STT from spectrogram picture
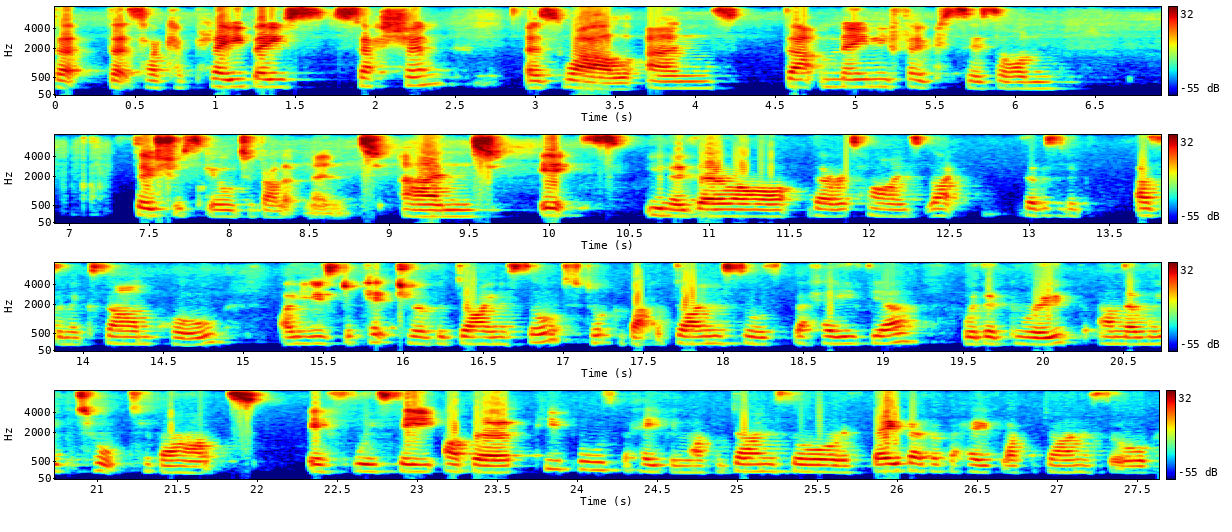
that that's like a play based session as well, and that mainly focuses on social skill development. And it's you know there are there are times like there was an, as an example i used a picture of a dinosaur to talk about the dinosaur's behavior with a group. And then we talked about if we see other pupils behaving like a dinosaur if they've ever behaved like a dinosaur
